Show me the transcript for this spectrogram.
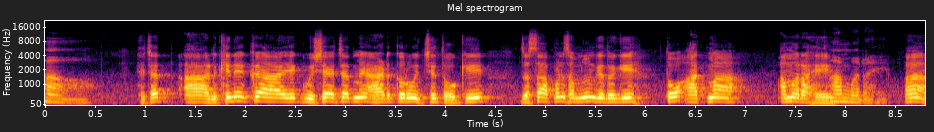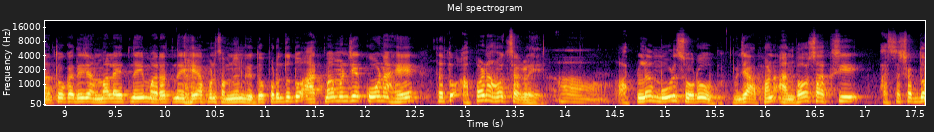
ह्याच्यात आणखीन एक एक विषय याच्यात मी ॲड करू इच्छितो की जसं आपण समजून घेतो की तो आत्मा अमर आहे. अमर आहे. हां तो कधी जन्माला येत नाही मरत नाही हे आपण समजून घेतो. परंतु तो आत्मा म्हणजे कोण आहे? तर तो आपण आहोत सगळे. हां. आपलं मूळ स्वरूप म्हणजे आपण अनुभव साक्षी असा शब्द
